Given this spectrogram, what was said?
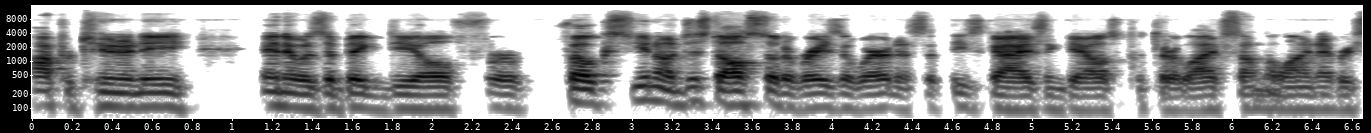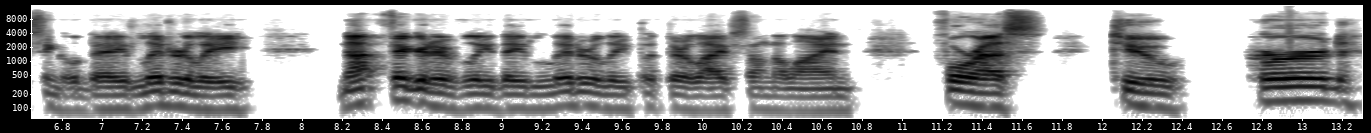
opportunity and it was a big deal for folks you know just also to raise awareness that these guys and gals put their lives on the line every single day. Literally not figuratively they literally put their lives on the line for us to herd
